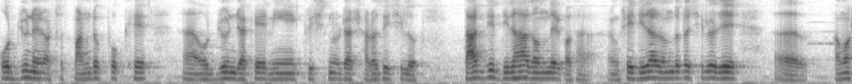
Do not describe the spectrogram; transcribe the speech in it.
অর্জুনের, অর্থাৎ পাণ্ডব পক্ষের অর্জুন যাকে নিয়ে কৃষ্ণ, যার সারথি ছিল, তার যে দ্বিধা দ্বন্দ্বের কথা, এবং সেই দ্বিধা দ্বন্দ্বটা ছিল যে আমার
